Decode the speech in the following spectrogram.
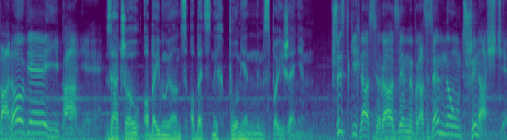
Panowie i panie, Zaczął, obejmując obecnych płomiennym spojrzeniem. Wszystkich nas razem wraz ze mną trzynaście.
